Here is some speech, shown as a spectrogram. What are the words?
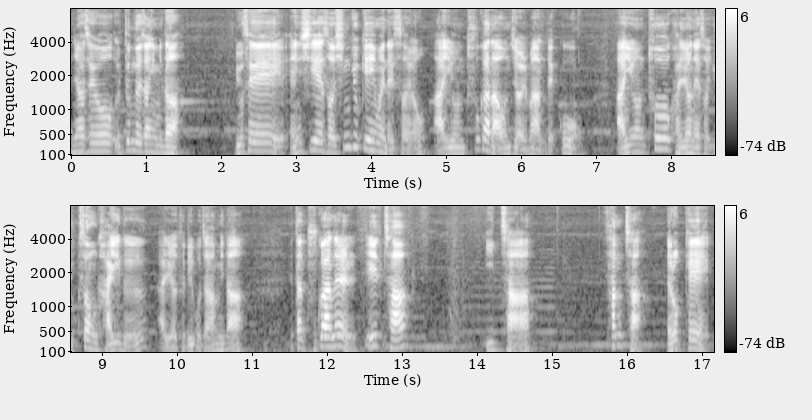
안녕하세요. 으뜸대장입니다. 요새 NC에서 신규 게임을 냈어요. 아이온2가 나온 지 얼마 안 됐고, 아이온2 관련해서 육성 가이드 알려드리고자 합니다. 일단 구간을 1차, 2차, 3차, 이렇게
